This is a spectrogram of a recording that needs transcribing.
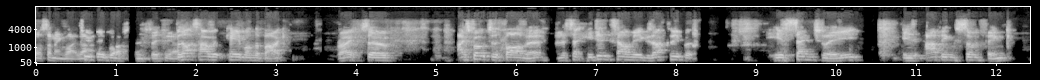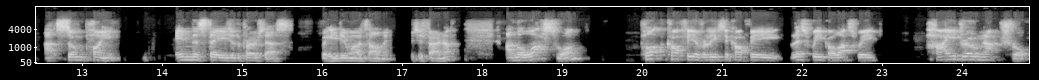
or something like two that. day wash essentially. Yeah. But that's how it came on the bag, right? So I spoke to the farmer, and he didn't tell me exactly, but he essentially is adding something at some point in the stage of the process, but he didn't want to tell me, which is fair enough. And the last one, Plot Coffee have released a coffee this week or last week, Hydro Natural.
